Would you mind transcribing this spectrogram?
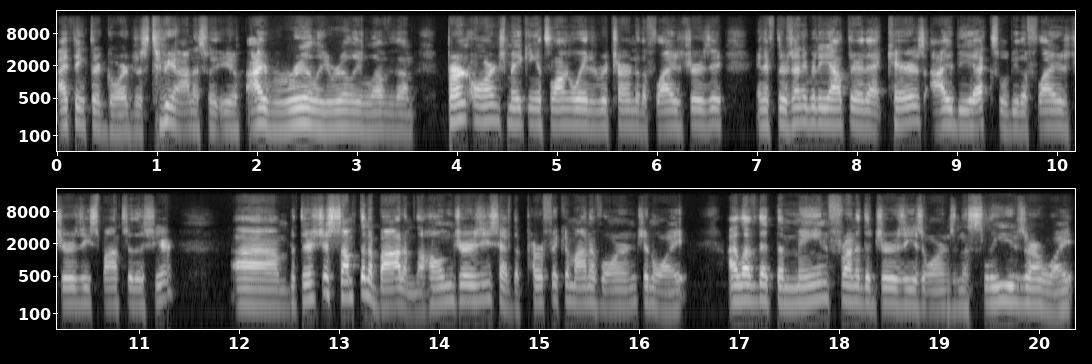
I think they're gorgeous, to be honest with you. I really, really love them. Burnt orange making its long awaited return to the Flyers jersey. And if there's anybody out there that cares, IBX will be the Flyers jersey sponsor this year. Um, but there's just something about them. The home jerseys have the perfect amount of orange and white. I love that the main front of the jersey is orange and the sleeves are white.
